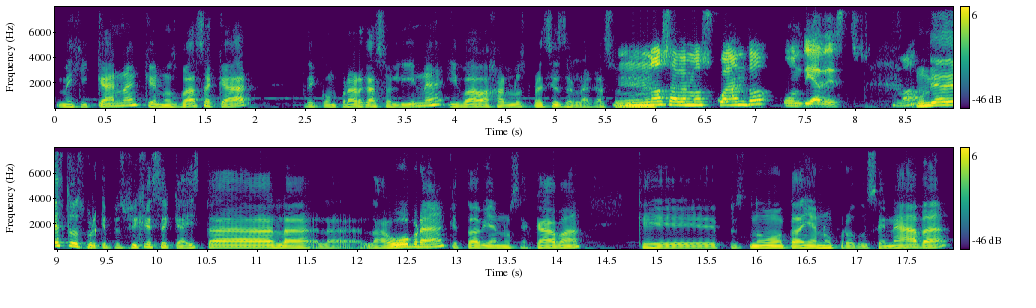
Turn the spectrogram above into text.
mexicana que nos va a sacar de comprar gasolina y va a bajar los precios de la gasolina. No sabemos cuándo, un día de estos, ¿no? Un día de estos, porque pues fíjese que ahí está la, la- la obra que todavía no se acaba, que pues no, todavía no produce nada,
